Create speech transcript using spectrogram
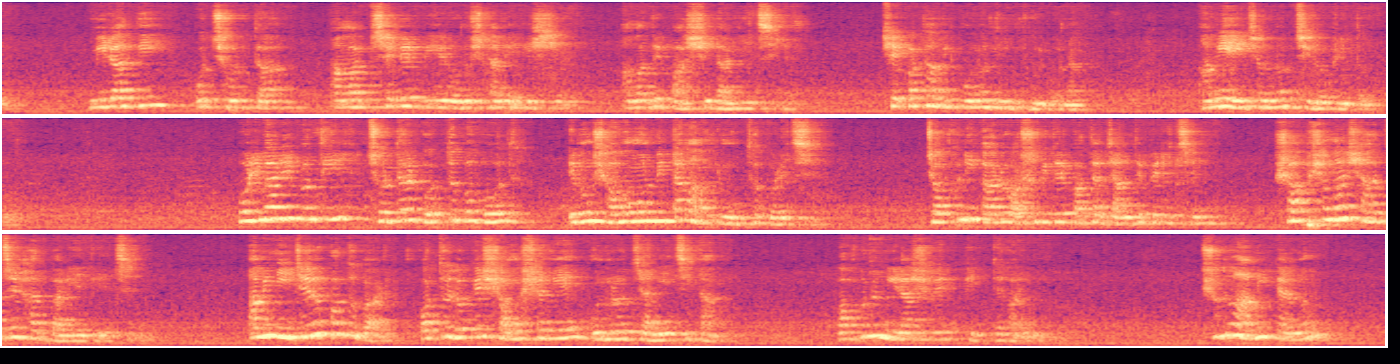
মিরাদি ও ছোটদা আমার ছেলের বিয়ের অনুষ্ঠানে এসে আমাদের পাশে দাঁড়িয়েছিলেন। সে কথা আমি কোনোদিন ভুলব না। আমি এই জন্য চিরকৃতজ্ঞ। পরিবারের প্রতি ছোটদার কর্তব্যবোধ এবং সহমর্মিতাও আমাকে মুগ্ধ করেছে। যখনই কারও অসুবিধার কথা জানতে পেরেছেন, সব সময় সাহায্যের হাত বাড়িয়ে দিয়েছেন। আমি নিজেও কতবার কত লোকের সমস্যা নিয়ে অনুরোধ জানিয়েছি তাকে কখনো নিরাশ হয়ে ফিরতে হয়নি। শুধু আমি কেন?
